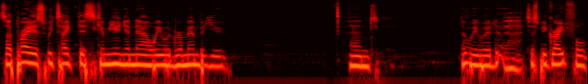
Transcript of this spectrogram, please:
So I pray as we take this communion now, we would remember you and that we would uh, just be grateful.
